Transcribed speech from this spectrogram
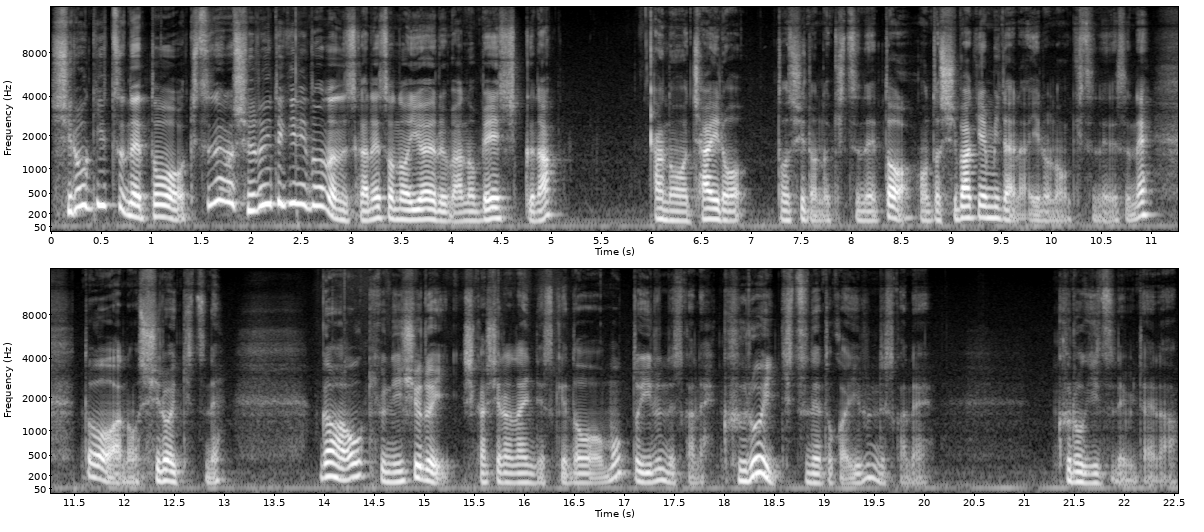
白狐と狐の種類的にどうなんですかね？そのいわゆるあのベーシックなあの茶色と白の狐とほんと柴犬みたいな色の狐ですね。とあの白い狐が大きく2種類しか知らないんですけどもっといるんですかね？黒い狐とかいるんですかね？黒狐みたいな。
